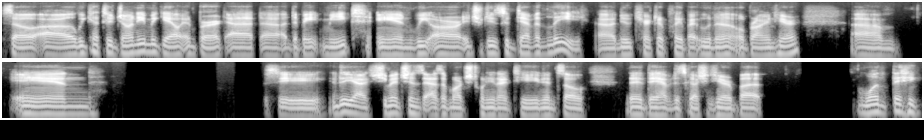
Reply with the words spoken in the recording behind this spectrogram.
so uh, we cut to Johnny, Miguel, and Bert at uh, a debate meet, and we are introduced to Devon Lee, a new character played by Oona O'Brien here, um, and see. Yeah she mentions as of march 2019 and so they, they have a discussion here. But one thing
